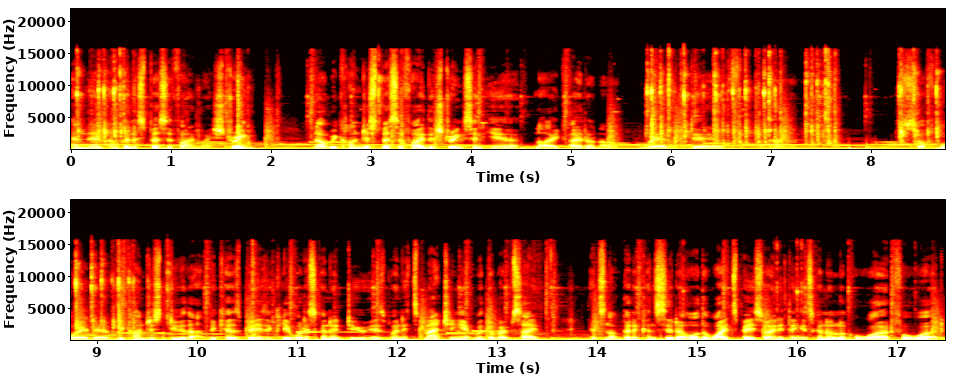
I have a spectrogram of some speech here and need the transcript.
and then I'm going to specify my string. Now we can't just specify the strings in here like I don't know web dev um, software dev. We can't just do that because basically what it's going to do is when it's matching it with the website it's not going to consider all the white space or anything it's going to look word for word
